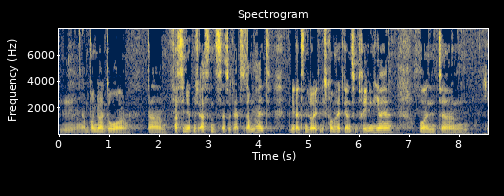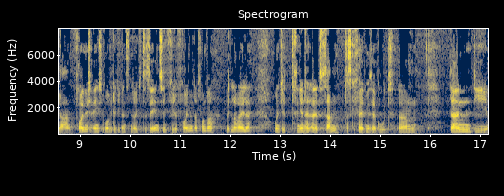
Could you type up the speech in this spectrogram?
Hm, Am Wondador. Da fasziniert mich erstens also der Zusammenhalt von den ganzen Leuten. Ich komme halt gern zum Training hierher und ähm, ja, freue mich eigentlich immer wieder, die ganzen Leute zu sehen. Es sind viele Freunde darunter mittlerweile und die trainieren halt alle zusammen. Das gefällt mir sehr gut. Ähm, dann die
